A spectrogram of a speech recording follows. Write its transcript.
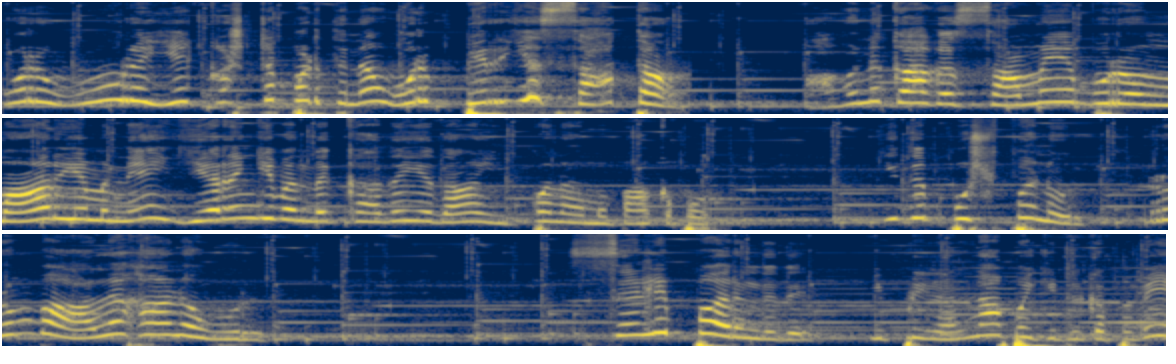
ஒரு ஊரையே கஷ்டப்படுத்தின ஒரு பெரிய சாத்தான். அவனுக்காக சமயபுரம் மாரியம்மனே இறங்கி வந்த கதையை தான் இப்போ நாம பார்க்க போறோம். இது புஷ்பனூர். ரொம்ப அழகான ஊர். செழிப்பா இருந்தது. இப்படி நல்லா போய்கிட்டு இருக்கப்பவே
